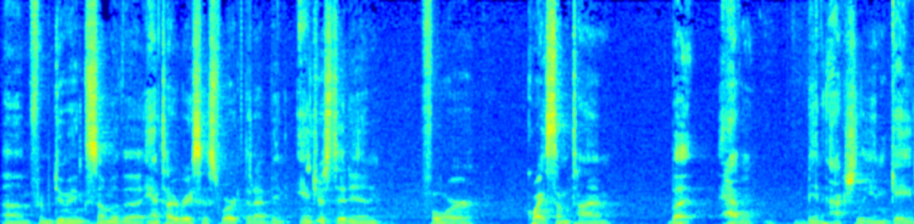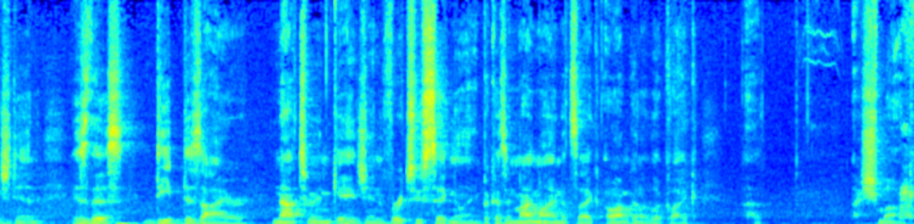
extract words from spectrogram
um, from doing some of the anti racist work that I've been interested in for quite some time, but haven't been actually engaged in, is this deep desire not to engage in virtue signaling. Because in my mind, it's like, oh, I'm going to look like schmuck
